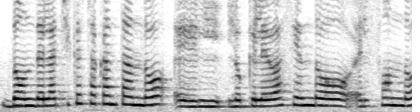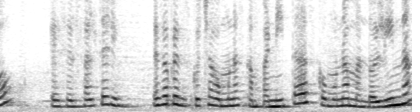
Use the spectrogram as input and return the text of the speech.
donde la chica está cantando, el- lo que le va haciendo el fondo es el salterio. Eso que se escucha como unas campanitas, como una mandolina,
